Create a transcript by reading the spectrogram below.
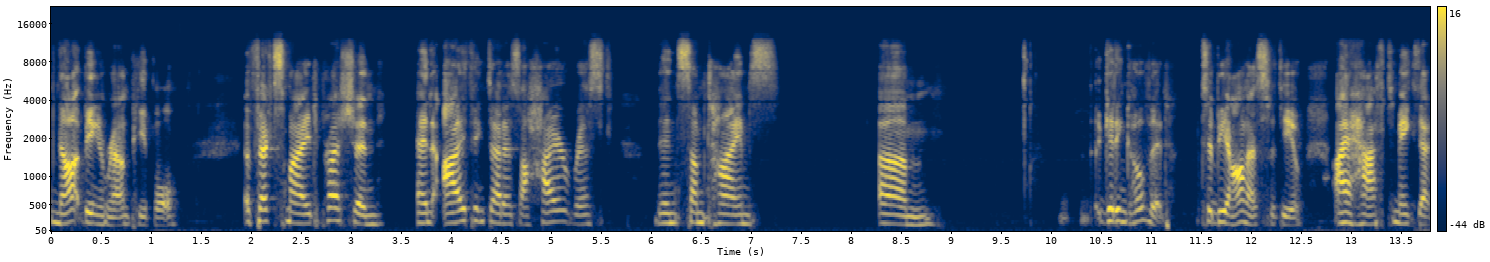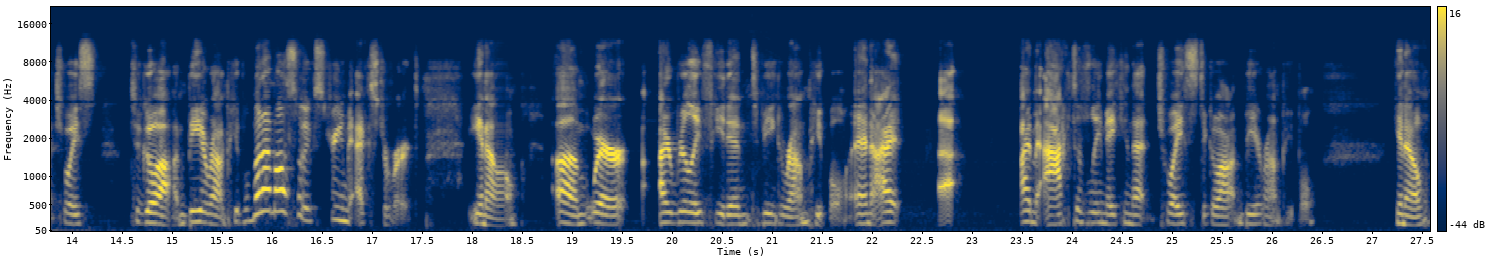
not being around people affects my depression and i think that is a higher risk than sometimes um getting covid to be honest with you I have to make that choice to go out and be around people. But I'm also extreme extrovert, you know, um, where I really feed into being around people, and I, I'm actively making that choice to go out and be around people, you know.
